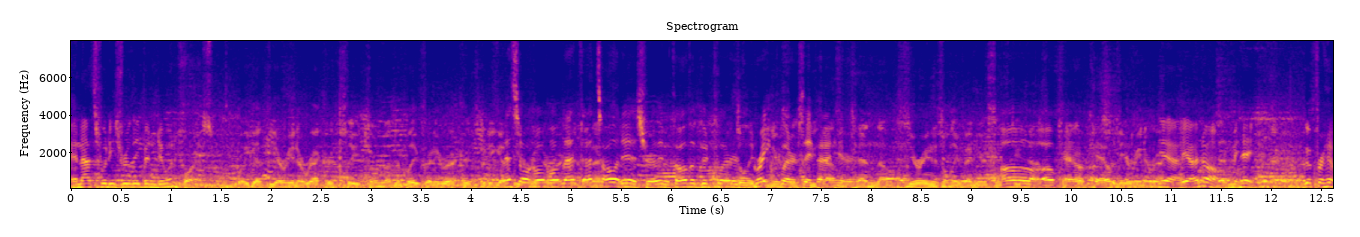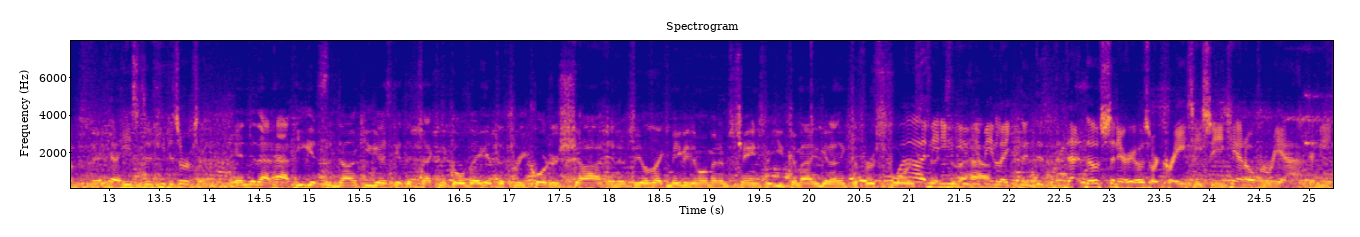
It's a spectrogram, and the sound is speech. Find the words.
and that's what he's really been doing for us. Well, he got the arena record, so you told him not to play for any records, but he got That's the all. arena oh, oh record. that, that's all it is, really, with all the good players, only great players they've had here. 2010, though. The arena's only been here since Oh, 2010. okay, okay, So okay. the arena record. Yeah, yeah, I know. I mean, hey, for him. Yeah, he's he deserves it. End of that half, he gets the dunk. You guys get the technical. They hit the three quarters shot, and it feels like maybe the momentum's changed. But you come out and get, I think, the first four Well, or I mean, you, half. I mean, like the, the, that, those scenarios are crazy, so you can't overreact. I mean,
